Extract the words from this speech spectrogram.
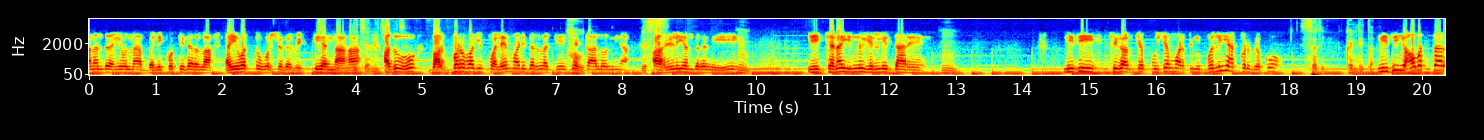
ಆನಂದ ಇವನ್ನ ಬಲಿ ಕೊಟ್ಟಿದಾರಲ್ಲ ಐವತ್ತು ವರ್ಷದ ವ್ಯಕ್ತಿಯನ್ನ ಅದು ಬರ್ಬರವಾಗಿ ಕೊಲೆ ಮಾಡಿದಾರಲ್ಲ ಜೆ ಜೆ ಕಾಲೋನಿಯ ಆ ಹಳ್ಳಿಯೊಂದರಲ್ಲಿ. ಈ ಜನ ಇನ್ನು ಎಲ್ಲಿದ್ದಾರೆ? ನಿಧಿ ಸಿಗಕ್ಕೆ ಪೂಜೆ ಮಾಡ್ತೀನಿ ಬಲಿ ಯಾಕೆ ಕೊಡ್ಬೇಕು ಸರಿ. ಖಂಡಿತ. ನಿಧಿ ಯಾವತ್ತಾರ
